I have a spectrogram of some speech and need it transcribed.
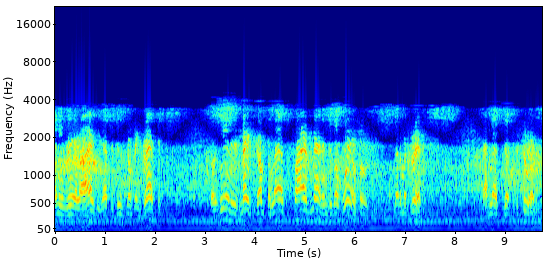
Then he realized he'd have to do something drastic. So he and his mate dumped the last five men into the whaleboat, set them adrift. That left just the two of them,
